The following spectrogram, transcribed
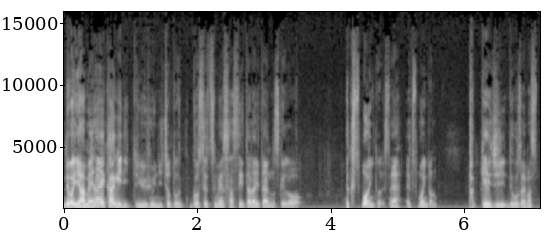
ではやめない限りというふうにちょっとご説明させていただいたんですけどエクスポイントですね。エクスポイントのパッケージでございます。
